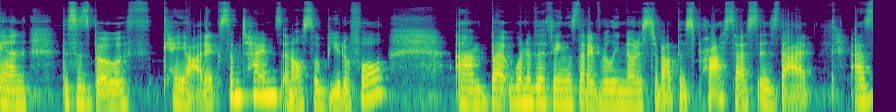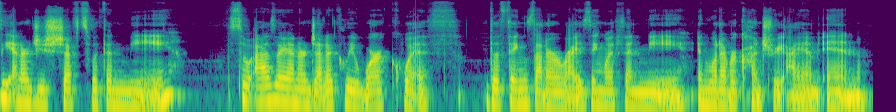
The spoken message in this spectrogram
And this is both chaotic sometimes and also beautiful. Um, but one of the things that I've really noticed about this process is that as the energy shifts within me, so as I energetically work with the things that are arising within me in whatever country I am in,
